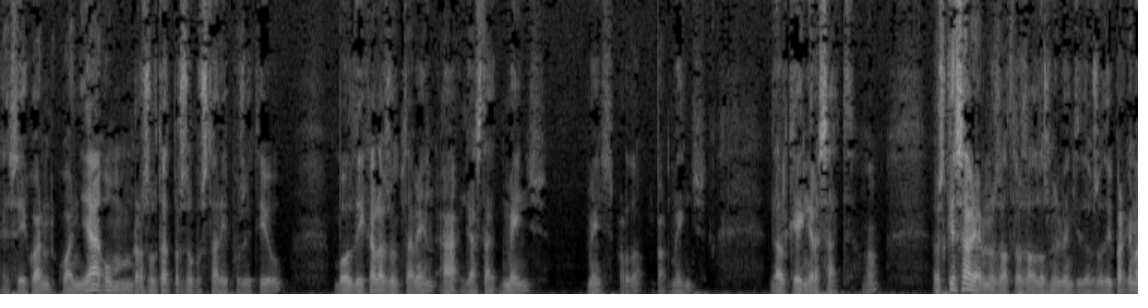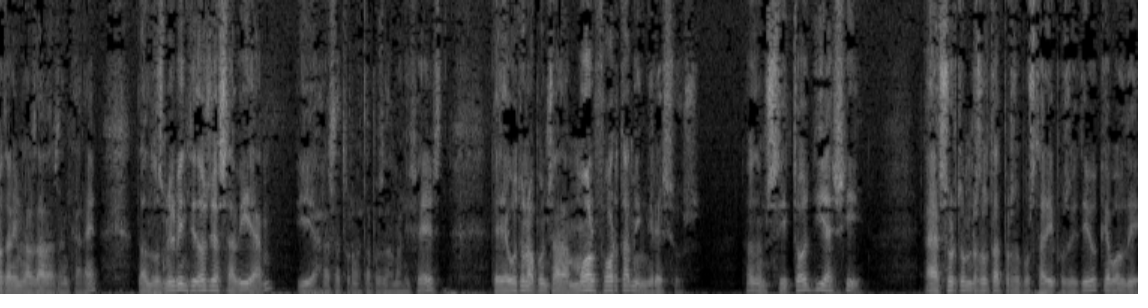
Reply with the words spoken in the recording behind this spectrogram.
Eh, és dir, quan, quan hi ha un resultat pressupostari positiu, vol dir que l'Ajuntament ha gastat menys, més, perdó, per menys, del que ha ingressat, no? Doncs què sabem nosaltres del 2022? Ho dic perquè no tenim les dades encara. Eh? Del 2022 ja sabíem, i ara s'ha tornat a posar de manifest, que hi ha hagut una punxada molt forta amb ingressos. No? Doncs si tot i així eh, surt un resultat pressupostari positiu, què vol dir?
